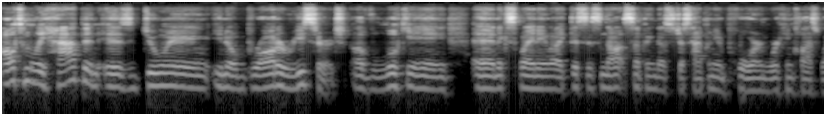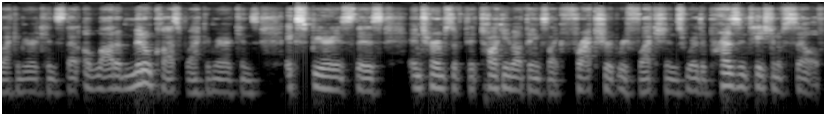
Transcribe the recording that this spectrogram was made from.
ultimately happen is doing you know broader research of looking and explaining like this is not something that's just happening in poor and working class black americans that a lot of middle class black americans experience this in terms of the, talking about things like fractured reflections where the presentation of self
